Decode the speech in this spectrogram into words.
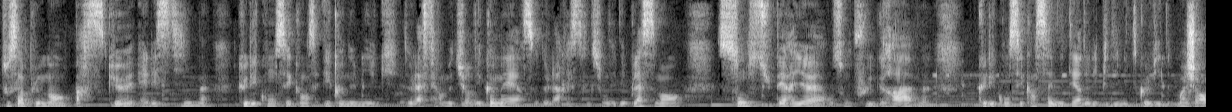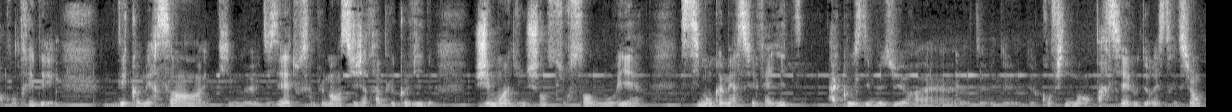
tout simplement parce qu'elle estime que les conséquences économiques de la fermeture des commerces, de la restriction des déplacements, sont supérieures ou sont plus graves que les conséquences sanitaires de l'épidémie de Covid. Moi j'ai rencontré des, des commerçants qui me disaient tout simplement, si j'attrape le Covid, j'ai moins d'une chance sur 100 de mourir. Si mon commerce fait faillite, à cause des mesures euh, de, confinement partiel ou de restriction,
